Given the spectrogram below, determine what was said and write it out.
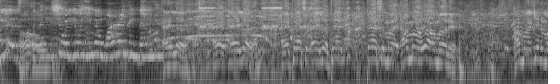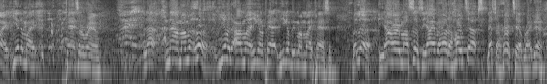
gifts Uh-oh. to make sure you're even worthy, baby. Hey, look. Hey, hey, look. Hey, pass it. Hey, look. Pass, pass the mic. Armand, where Armand at? Armand, get the mic. Get the mic. Pass it around. Now, now, mama, look. Give it to Armand. He gonna pass. He gonna be my mic passer. But look, y'all heard my sister. Y'all ever heard of hoteps? That's a her tep right there.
